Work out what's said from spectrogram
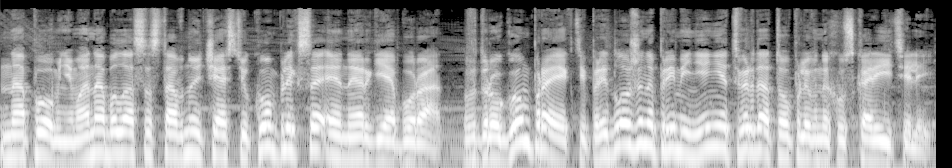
Напомним, она была составной частью комплекса «Энергия Буран». В другом проекте предложено применение твердотопливных ускорителей.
